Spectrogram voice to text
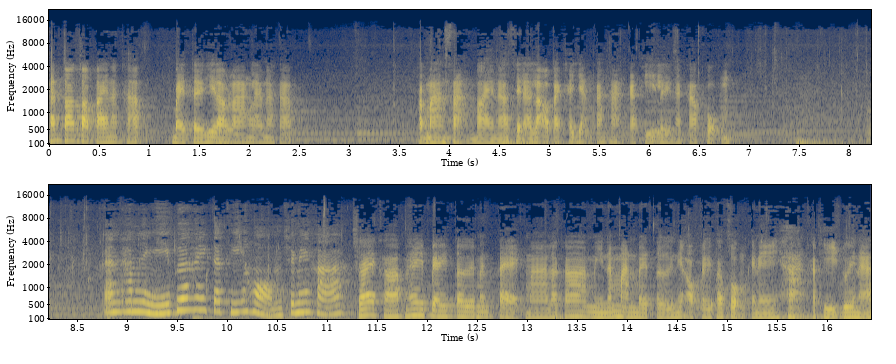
ขั้นตอนต่อไปนะครับ ใบเตยที่เราล้างแล้วนะครับ ประมาณ3ใบนะเสร็จแล้วเราเอาไปขยำกับหางกะทิเลยนะครับ ผม การทำอย่างนี้เพื่อให้กะทิหอมใช่ไหมคะ ใช่ครับให้ใบเตยมันแตกมาแล้วก็มีน้ำมันใบเตยเนี่ยออกไปผสมกันในหางกะทิด้วยนะ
